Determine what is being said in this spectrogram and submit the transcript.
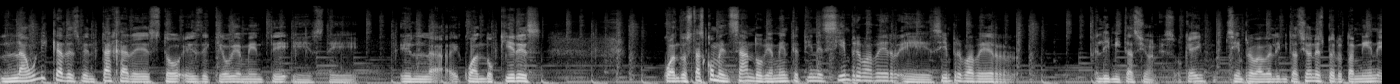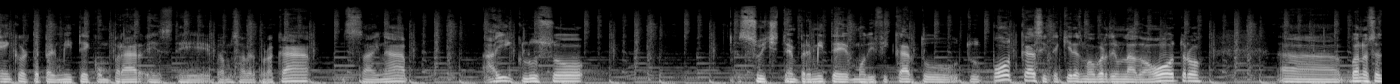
la única desventaja de esto es de que obviamente este, el, cuando quieres cuando estás comenzando obviamente tienes siempre va a haber eh, siempre va a haber limitaciones ok siempre va a haber limitaciones pero también Anchor te permite comprar este vamos a ver por acá sign up. Hay incluso Switch te permite modificar tu, podcast si te quieres mover de un lado a otro. Uh, bueno se,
